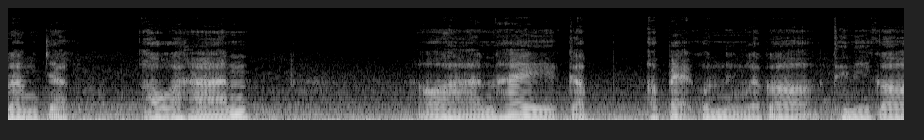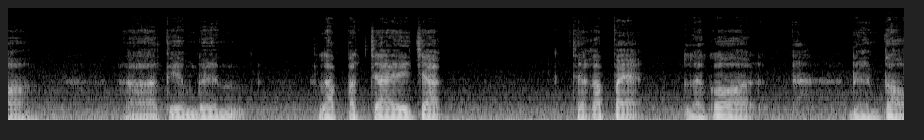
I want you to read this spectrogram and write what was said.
หลังจากเอาอาหาร เอาอาหารให้กับอาแปะคนหนึ่ง แล้วก็ทีนี้ก็เอ่อเตรียมเดินรับปัจจัยจากจากอาแปะแล้วก็เดินต่อ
